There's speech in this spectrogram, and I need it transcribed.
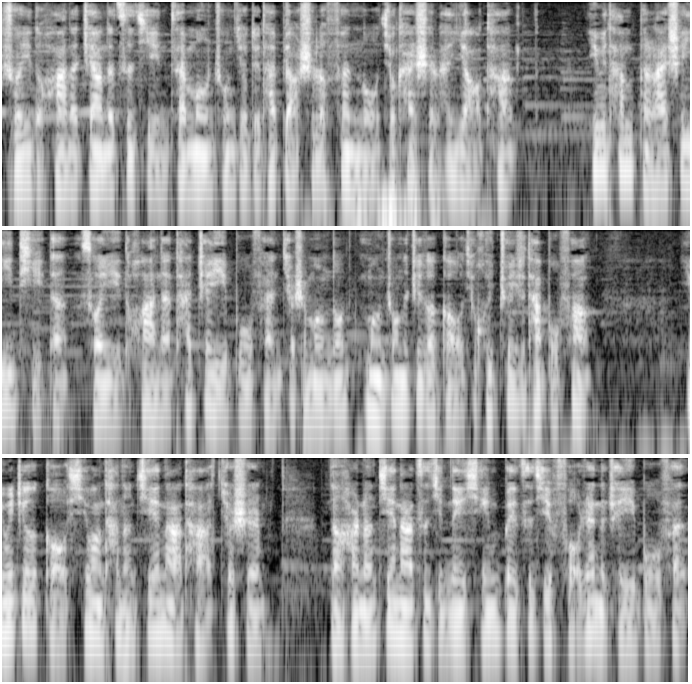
所以的话呢，这样的自己在梦中就对他表示了愤怒，就开始来咬他。因为他们本来是一体的，所以的话呢，他这一部分就是梦中梦中的这个狗就会追着他不放，因为这个狗希望他能接纳他，就是。男孩能接纳自己内心被自己否认的这一部分，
